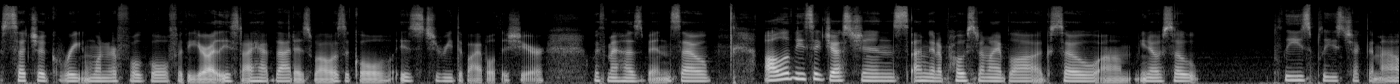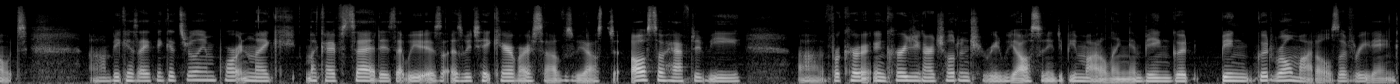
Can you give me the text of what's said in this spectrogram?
such a great and wonderful goal for the year. At least I have that as well as a goal is to read the Bible this year with my husband. So, all of these suggestions I'm going to post on my blog. So, um, you know, so please, please check them out. Um, because I think it's really important. Like like I've said, is that we as, as we take care of ourselves, we also also have to be um, for cur- encouraging our children to read. We also need to be modeling and being good being good role models of reading.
